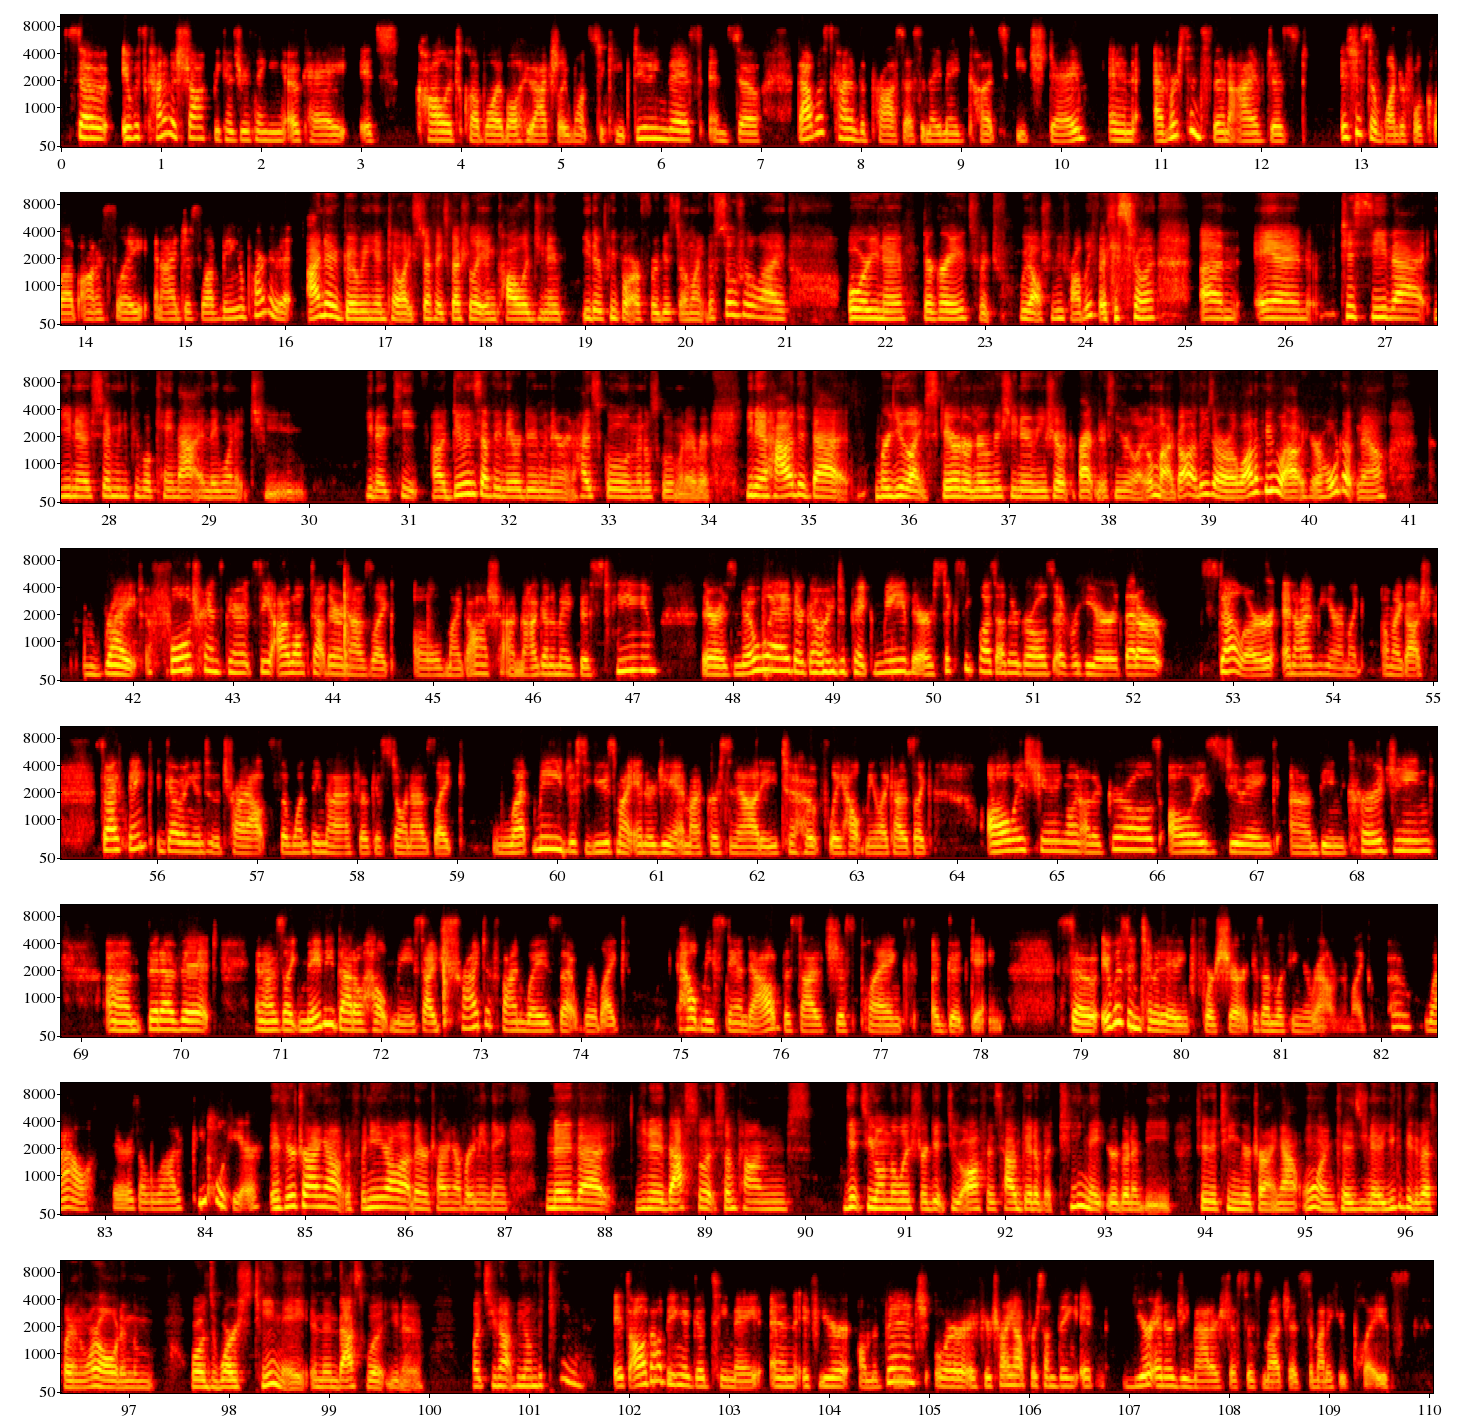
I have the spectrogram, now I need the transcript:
So it was kind of a shock because you're thinking, okay, it's college club volleyball who actually wants to keep doing this. And so that was kind of the process. And they made cuts each day. And ever since then, I've just, it's just a wonderful club, honestly. And I just love being a part of it. I know going into like stuff, especially in college, you know, either people are focused on like the social life or, you know, their grades, which we all should be probably focused on. Um, and to see that, you know, so many people came out and they wanted to you know keep uh, doing something they were doing when they were in high school and middle school and whatever. You know how did that were you like scared or nervous you know when you showed up to practice and you're like oh my god these are a lot of people out here. Hold up now. Right. Full transparency. I walked out there and i was like oh my gosh i'm not going to make this team. There is no way they're going to pick me. There are 60 plus other girls over here that are stellar and i'm here. I'm like oh my gosh. So i think going into the tryouts the one thing that i focused on i was like let me just use my energy and my personality to hopefully help me. Like I was like always cheering on other girls, always doing um, the encouraging um, bit of it. And I was like, maybe that'll help me. So I tried to find ways that were like, help me stand out besides just playing a good game. So it was intimidating for sure because I'm looking around and I'm like, oh, wow, there is a lot of people here. If you're trying out, if any of y'all out there are trying out for anything, know that you know, that's what sometimes gets you on the list or gets you off is how good of a teammate you're going to be to the team you're trying out on. Because, you know, you could be the best player in the world and the world's worst teammate. And then that's what, you know, lets you not be on the team. It's all about being a good teammate. And if you're on the mm. bench or if you're trying out for something, it your energy matters just as much as somebody who plays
